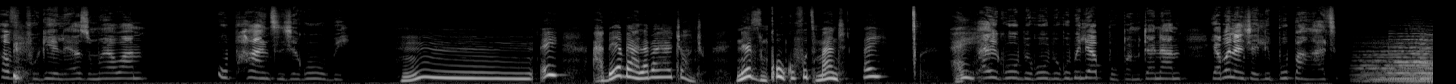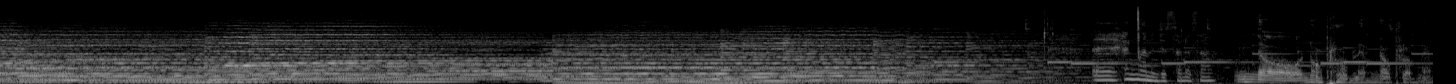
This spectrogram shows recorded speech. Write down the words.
avuphukile yazi umoya wami. Uphansi nje kubi. Hmm. Ey, abebala bayatshontsho. Nezinkukhu futhi manje. Hey. Hey. Hayi kubi kubi kubi liyabhubha mntanami. Yabona nje libhubha ngathi. Eh kancane nje sando sam. No, no problem, no problem.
